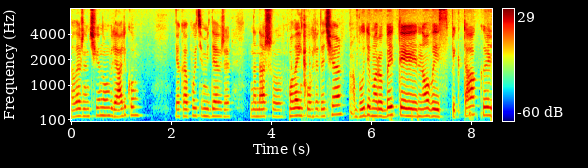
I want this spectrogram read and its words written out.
належним чином в ляльку, яка потім йде вже на нашого маленького глядача. Будемо робити новий спектакль.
